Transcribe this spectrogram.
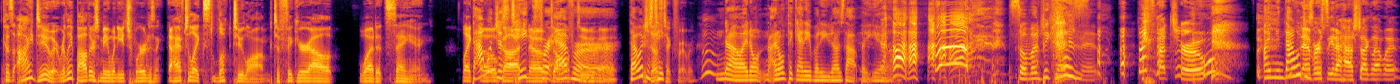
Because I do. It really bothers me when each word isn't. I have to like look too long to figure out what it's saying. Like That oh, would just God, take no, don't do forever. it. That would It just does take, take forever. No, I don't. I don't think anybody does that, but you. so much Because- judgment. That's not true. I mean, that would just Never seen a hashtag that way.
